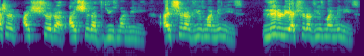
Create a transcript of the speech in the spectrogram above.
I should have, I should have, I should have used my mini. I should have used my minis. Literally, I should have used my minis.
